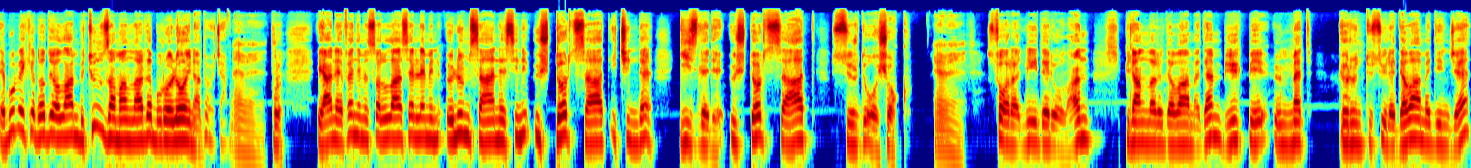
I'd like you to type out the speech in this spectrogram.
Ebu Bekir radıyallahu anh bütün zamanlarda bu rolü oynadı hocam. Evet. Bu, yani Efendimiz sallallahu aleyhi ve sellemin ölüm sahnesini 3-4 saat içinde gizledi. 3-4 saat sürdü o şok. Evet. Sonra lideri olan, planları devam eden büyük bir ümmet görüntüsüyle devam edince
